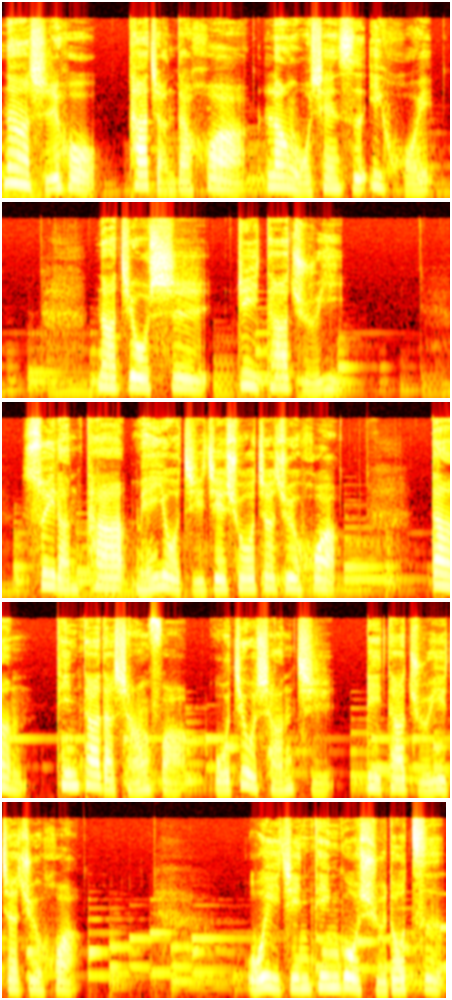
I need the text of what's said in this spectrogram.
那时候。他讲的话让我深思一回，那就是利他主义。虽然他没有直接说这句话，但听他的想法，我就想起利他主义这句话。我已经听过许多次，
